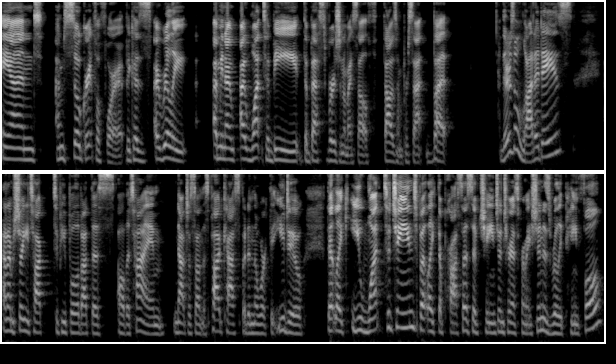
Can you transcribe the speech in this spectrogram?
And I'm so grateful for it because I really, I mean, I, I want to be the best version of myself, thousand percent. But there's a lot of days, and I'm sure you talk to people about this all the time, not just on this podcast, but in the work that you do, that like you want to change, but like the process of change and transformation is really painful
